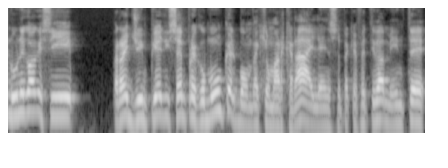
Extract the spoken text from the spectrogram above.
l'unico che si regge in piedi sempre e comunque è il buon vecchio Mark Rylance, perché effettivamente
